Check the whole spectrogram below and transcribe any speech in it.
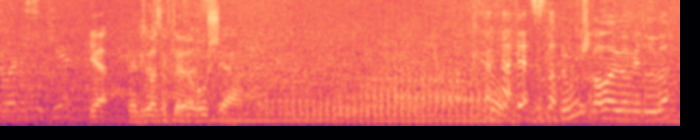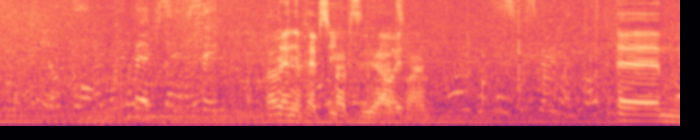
You wanna sit here? Yeah, Der because of the Joseph ocean. Ja. Jetzt ist noch ein Hubschrauber über mir drüber. Pepsi, same. Then the Pepsi. Pepsi, ja, Genau. it's fine. Ähm,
